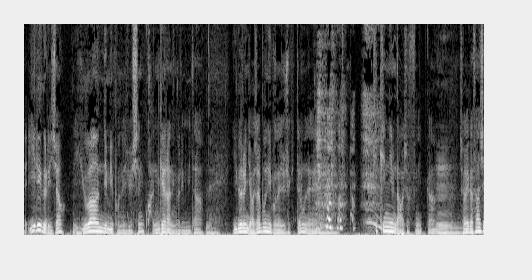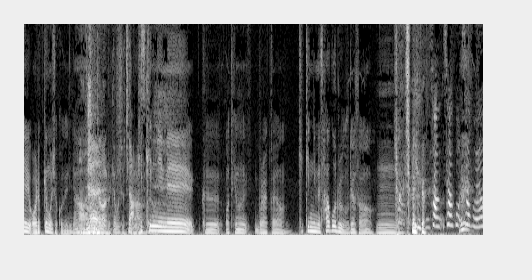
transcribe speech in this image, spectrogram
1위 글이죠. 음. 유아은님이 보내주신 관계라는 글입니다. 네. 이 글은 여자분이 보내주셨기 때문에 키키님 나오셨으니까 음. 저희가 사실 어렵게 모셨거든요. 아, 네. 어렵게. 쉽지 않았어요. 키키님의 그 어떻게 보면 뭐랄까요? 키키님의 사고를 우려서 음. 저희가 사 사고 사고요?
